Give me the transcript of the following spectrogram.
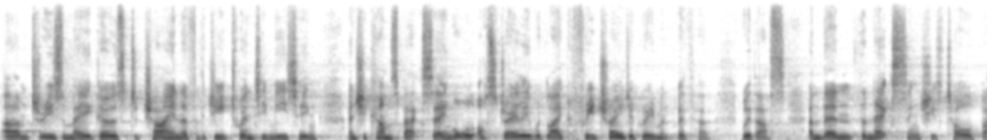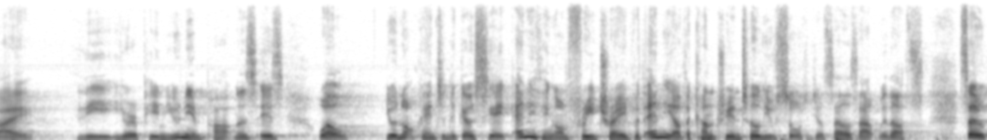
um, Theresa May goes to China for the G20 meeting, and she comes back saying, "Oh, Australia would like a free trade agreement with her, with us." And then the next thing she's told by the European Union partners is, "Well, you're not going to negotiate anything on free trade with any other country until you've sorted yourselves out with us." So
